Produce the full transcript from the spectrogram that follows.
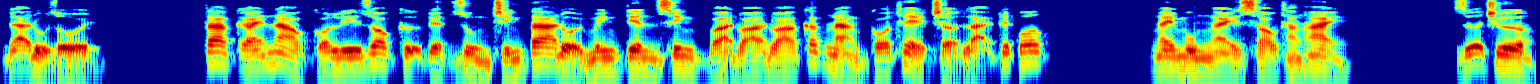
đã đủ rồi. Ta cái nào có lý do cự tuyệt dùng chính ta đổi minh tiên sinh và đoá đoá các nàng có thể trở lại tuyết quốc? Ngày mùng ngày sáu tháng hai, giữa trưa,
